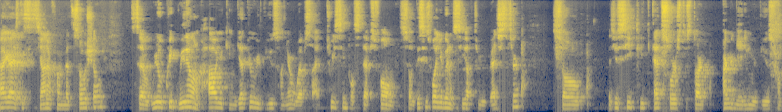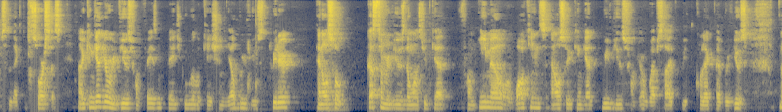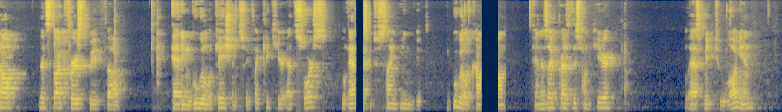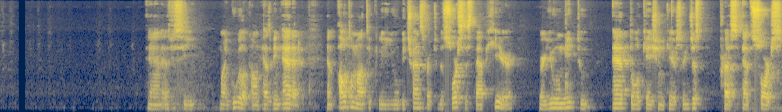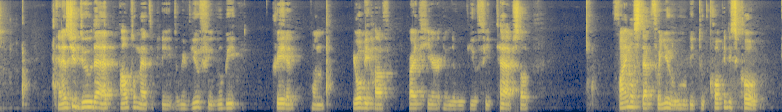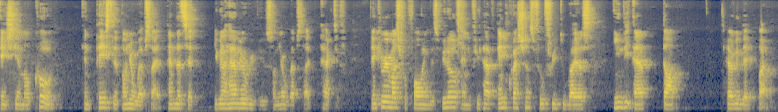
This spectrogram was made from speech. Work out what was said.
Hi guys, this is Jana from EmbedSocial. It's a real quick video on how you can get your reviews on your website. Three simple steps follow me. So this is what you're going to see after you register. So as you see, click add source to start aggregating reviews from selected sources. Now you can get your reviews from Facebook page, Google location, Yelp reviews, Twitter, and also custom reviews, the ones you get from email or walk-ins, and also you can get reviews from your website with collective reviews. Now, let's start first with uh, adding Google location. So if I click here add source, it will ask me to sign in with a Google account. And as I press this one here, it will ask me to log in. And as you see, my Google account has been added and automatically you will be transferred to the sources tab here where you will need to add the location here. So you just press add source. And as you do that, automatically the review feed will be created on your behalf right here in the review feed tab. So final step for you will be to copy this code, HTML code, and paste it on your website. And that's it you're going to have your reviews on your website active. Thank you very much for following this video. And if you have any questions, feel free to write us in the app down. Have a good day. Bye.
